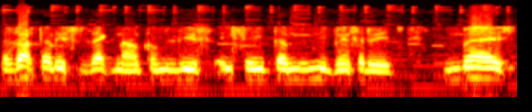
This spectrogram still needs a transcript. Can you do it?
as hortaliças é que não, como disse, isso aí estamos muito bem servidos. Mas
